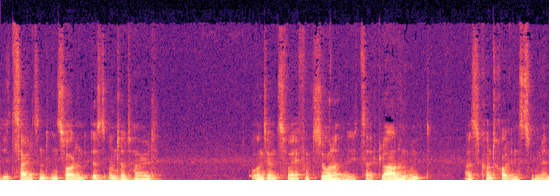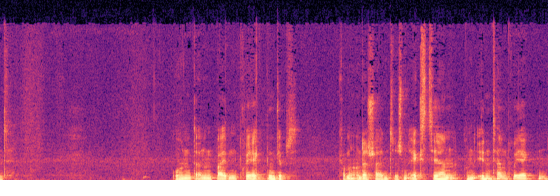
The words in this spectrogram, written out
Die Zeilen sind in Soll und Ist unterteilt und sie haben zwei Funktionen, einmal die Zeitplanung und als Kontrollinstrument. Und dann bei den Projekten gibt's, kann man unterscheiden zwischen externen und internen Projekten.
